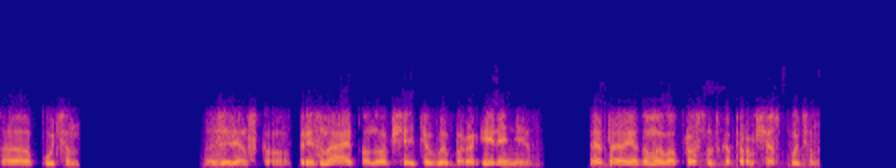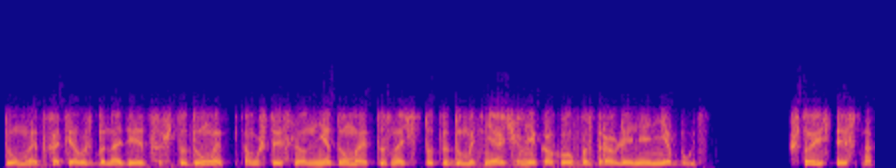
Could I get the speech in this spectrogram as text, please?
а, Путин Зеленского? Признает он вообще эти выборы или нет? Это, я думаю, вопрос, над которым сейчас Путин думает. Хотелось бы надеяться, что думает, потому что если он не думает, то значит тут и думать не о чем, никакого поздравления не будет что, естественно,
